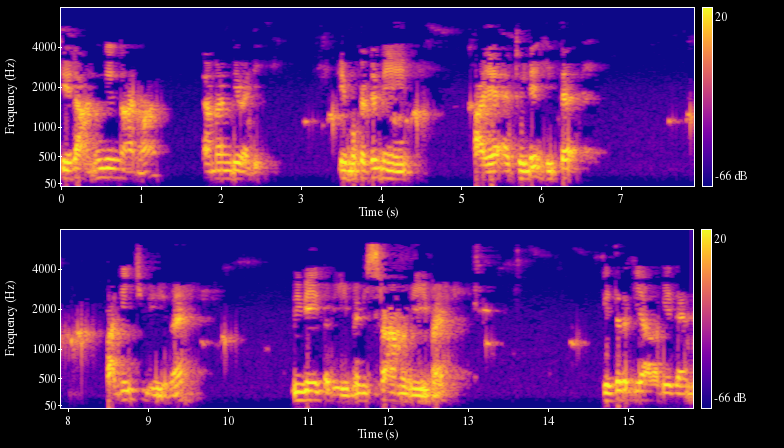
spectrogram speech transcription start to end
කියලා අනුගෙන් අහනවා තමන්ගේ වැඩි. ඒ මොකද මේ කය ඇතුලේ හිත පදිංචි වීම විවේක වීම විස්රාම වීම ඊතර කියා වගේ දැන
